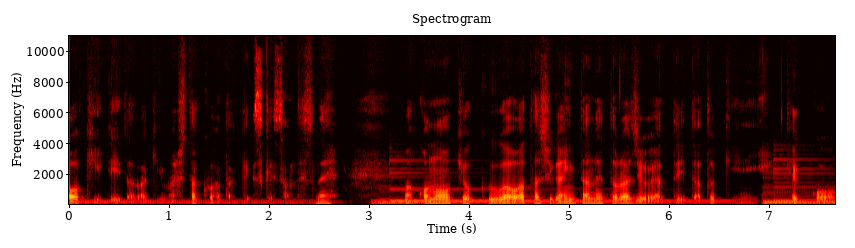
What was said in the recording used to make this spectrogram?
を聴いていただきました桑田佳祐さんですね。まあ、この曲は私がインターネットラジオをやっていた時に結構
